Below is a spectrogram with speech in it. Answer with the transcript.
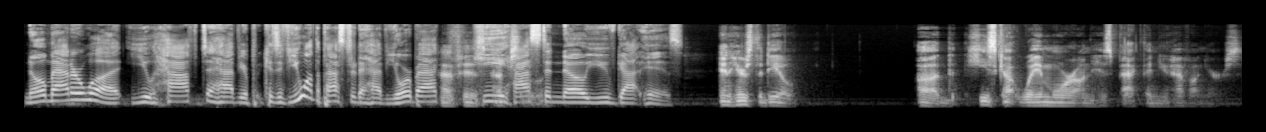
No matter what, you have to have your because if you want the pastor to have your back, have his he has to know you've got his. and here's the deal uh, he's got way more on his back than you have on yours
